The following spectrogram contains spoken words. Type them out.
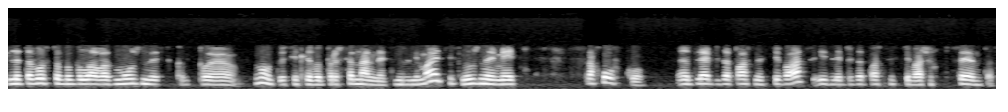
для того, чтобы была возможность, как бы, ну, то есть если вы профессионально этим занимаетесь, нужно иметь страховку для безопасности вас и для безопасности ваших пациентов.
